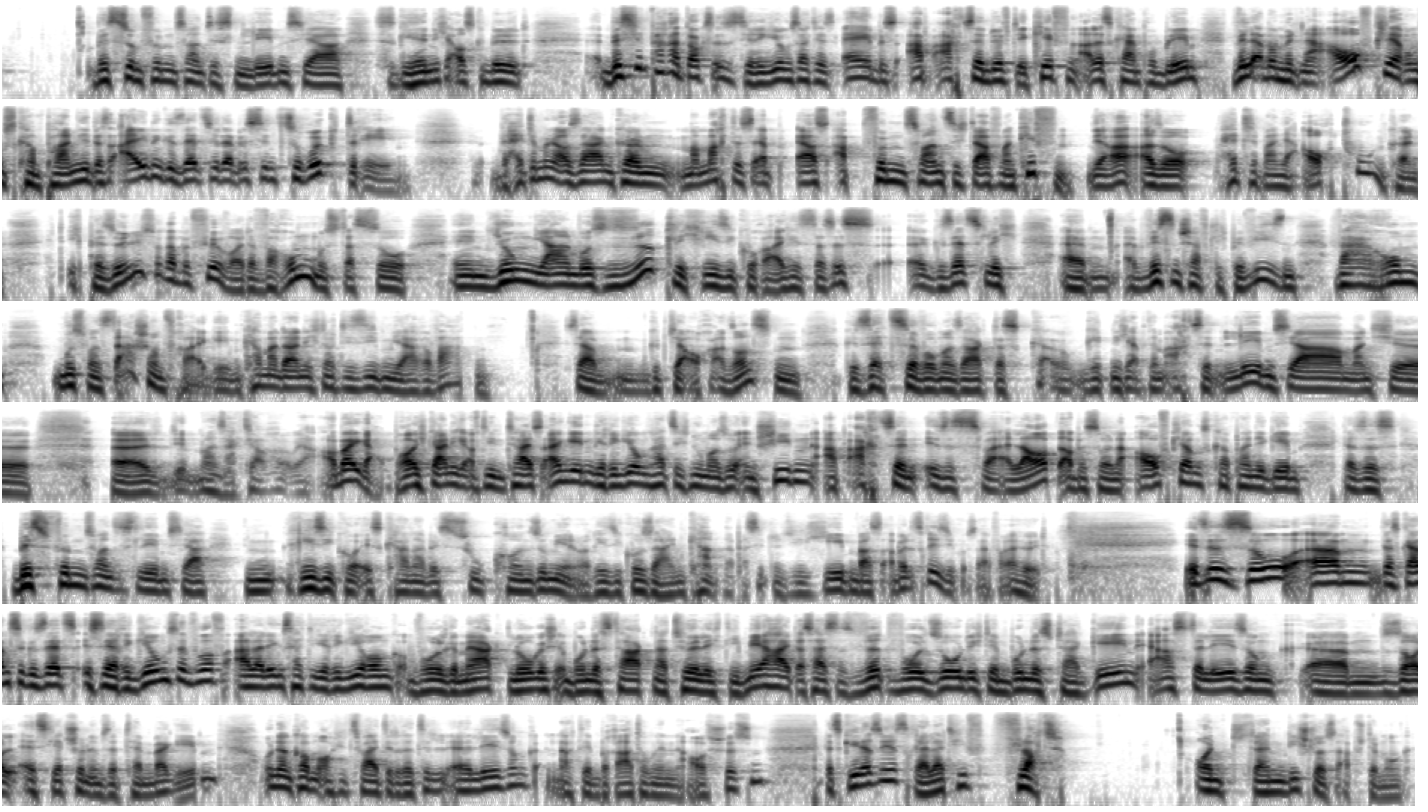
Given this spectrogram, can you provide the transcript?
bis zum 25. Lebensjahr ist das Gehirn nicht ausgebildet. Ein bisschen paradox ist es. Die Regierung sagt jetzt, ey, bis ab 18 dürft ihr kiffen, alles kein Problem, will aber mit einer Aufklärungskampagne das eigene Gesetz wieder ein bisschen zurückdrehen. Da hätte man ja auch sagen können, man macht es erst ab 25 darf man kiffen. Ja, also hätte man ja auch tun können ich persönlich sogar befürworte. Warum muss das so in jungen Jahren, wo es wirklich risikoreich ist, das ist äh, gesetzlich, ähm, wissenschaftlich bewiesen, warum muss man es da schon freigeben? Kann man da nicht noch die sieben Jahre warten? Es ja, gibt ja auch ansonsten Gesetze, wo man sagt, das geht nicht ab dem 18. Lebensjahr. Manche, äh, man sagt ja auch, ja, aber egal, brauche ich gar nicht auf die Details eingehen. Die Regierung hat sich nun mal so entschieden. Ab 18 ist es zwar erlaubt, aber es soll eine Aufklärungskampagne geben, dass es bis 25. Lebensjahr ein Risiko ist, Cannabis zu konsumieren oder Risiko sein kann. Da passiert natürlich jedem was, aber das Risiko ist einfach erhöht. Jetzt ist es so, ähm, das ganze Gesetz ist der Regierungsentwurf, allerdings hat die Regierung wohlgemerkt, logisch im Bundestag natürlich die Mehrheit. Das heißt, es wird wohl so durch den Bundestag gehen. Erste Lesung ähm, soll es jetzt schon im September geben. Und dann kommen auch die zweite, dritte äh, Lesung nach den Beratungen in den Ausschüssen. Das geht also jetzt relativ flott und dann die Schlussabstimmung.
